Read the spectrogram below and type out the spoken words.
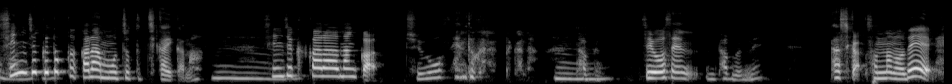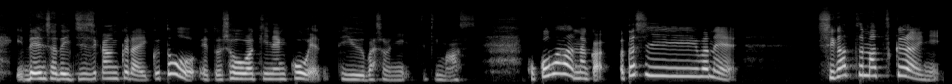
新宿とかからもうちょっと近いかな。うん新宿からなんか中央線とかだったかな。多分。中央線、多分ね。確か、そんなので、電車で1時間くらい行くと、えっと、昭和記念公園っていう場所に着きます。ここは、なんか、私はね、4月末くらいに、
